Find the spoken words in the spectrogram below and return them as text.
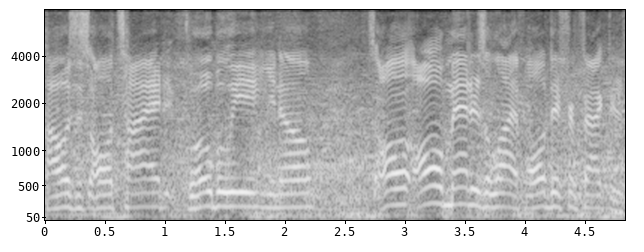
how is this all tied globally. You know, it's all all matters of life, all different factors.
